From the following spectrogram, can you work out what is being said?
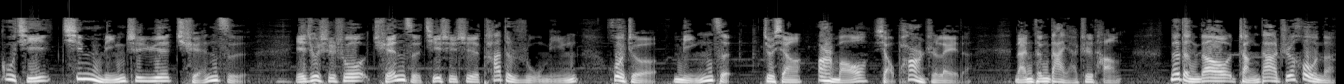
故其亲名之曰犬子。也就是说，犬子其实是他的乳名或者名字。就像二毛、小胖之类的，难登大雅之堂。那等到长大之后呢，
